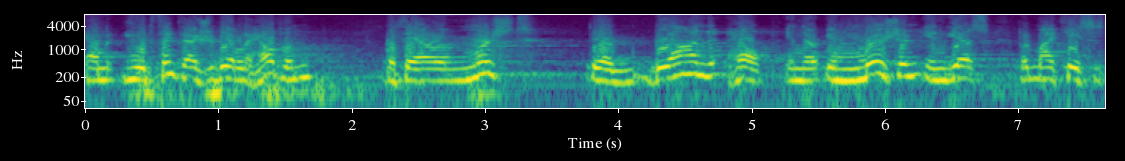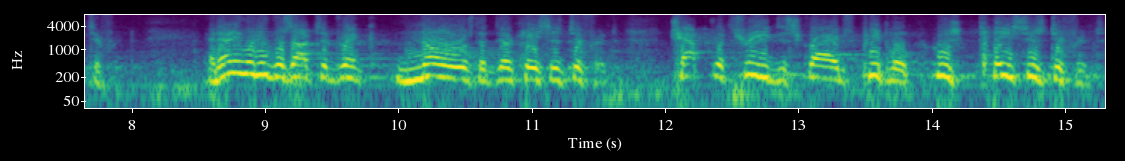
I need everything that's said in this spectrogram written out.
And you would think that I should be able to help them, but they are immersed, they are beyond help in their immersion in yes, but my case is different. And anyone who goes out to drink knows that their case is different. Chapter 3 describes people whose case is different.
